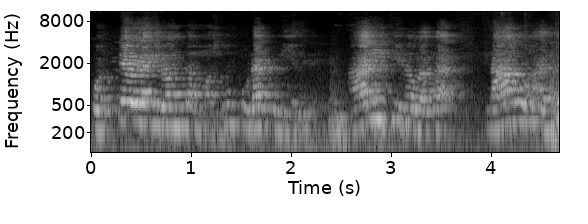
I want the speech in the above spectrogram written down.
ಹೊಟ್ಟೆ ಒಳಗಿರುವಂತ ಮಗು ಕೂಡ ಕುಣಿಯುತ್ತೆ. ಆ ರೀತಿ ಇರುವಾಗ ನಾವು ಅದ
